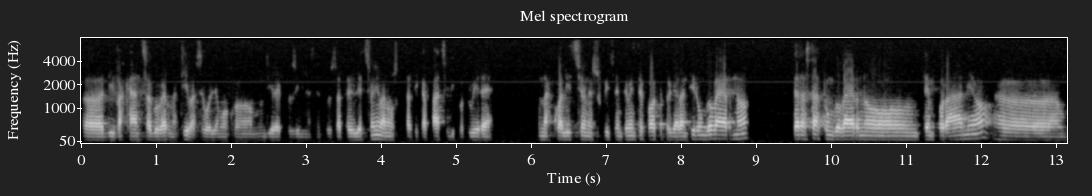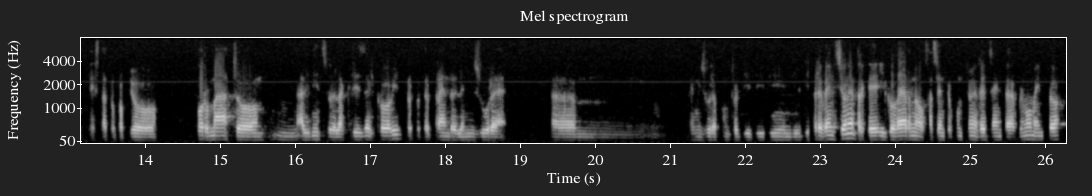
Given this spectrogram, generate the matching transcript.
eh, di vacanza governativa, se vogliamo dire così, nel senso sono state le elezioni ma non sono stati capaci di costruire una coalizione sufficientemente forte per garantire un governo. C'era stato un governo temporaneo eh, che è stato proprio formato mh, all'inizio della crisi del Covid per poter prendere le misure, um, le misure appunto di, di, di, di, prevenzione perché il governo facente funzione reggente a quel momento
